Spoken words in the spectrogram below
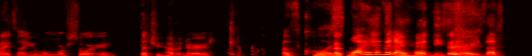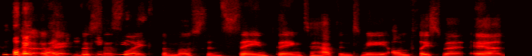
can I tell you one more story that you haven't heard? Of course. Okay. Why haven't I heard these stories? That's my no, question. This is like the most insane thing to happen to me on placement. And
